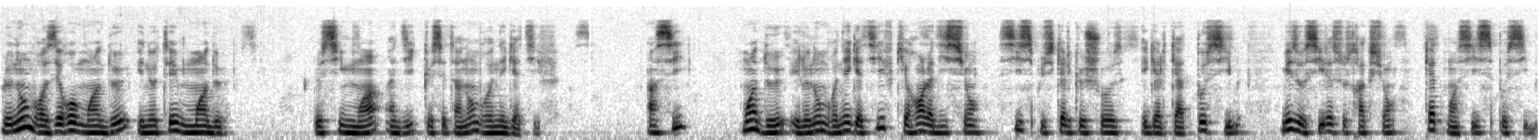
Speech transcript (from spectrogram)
Le nombre 0 moins 2 est noté moins 2, le signe moins indique que c'est un nombre négatif. Ainsi, moins 2 est le nombre négatif qui rend l'addition 6 plus quelque chose égale 4 possible, mais aussi la soustraction 4 moins 6 possible.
